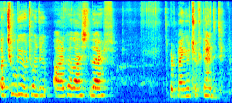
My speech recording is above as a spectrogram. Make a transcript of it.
açılıyor çocuk arkadaşlar. Öğretmen gibi çocuklar diyecektim.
